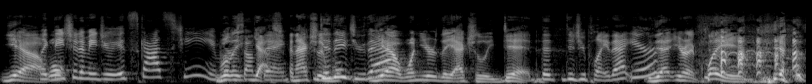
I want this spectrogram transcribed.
Yeah, Like well- they should have made you. It's Scott's team Well, or they, something. yes, and actually, did they do that? Yeah, one year they actually did. Did, did you play that year? that year I played, yes,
